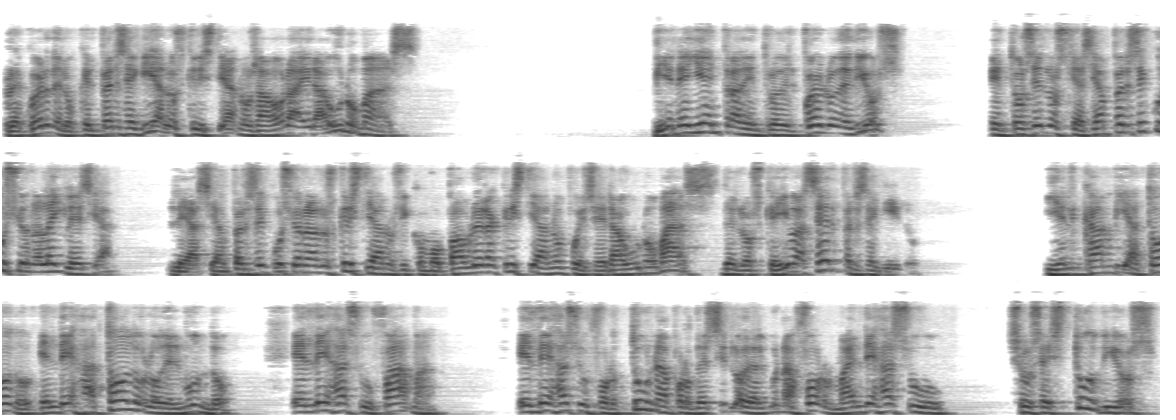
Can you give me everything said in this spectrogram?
Recuerde lo que él perseguía a los cristianos, ahora era uno más. Viene y entra dentro del pueblo de Dios. Entonces los que hacían persecución a la iglesia le hacían persecución a los cristianos y como Pablo era cristiano, pues era uno más de los que iba a ser perseguido. Y él cambia todo, él deja todo lo del mundo, él deja su fama, él deja su fortuna, por decirlo de alguna forma, él deja su, sus estudios,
